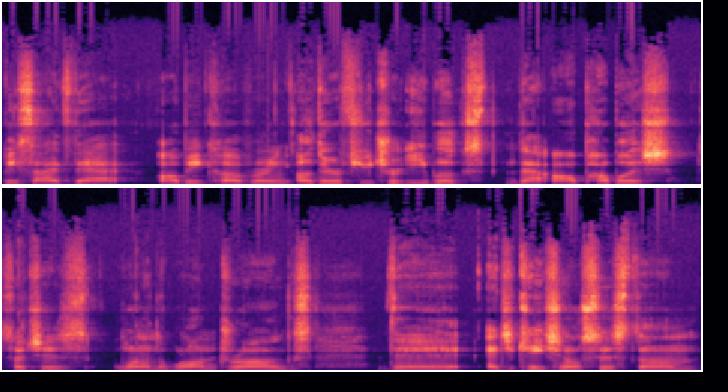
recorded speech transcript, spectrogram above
Besides that, I'll be covering other future ebooks that I'll publish, such as one on the war on drugs, the educational system,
